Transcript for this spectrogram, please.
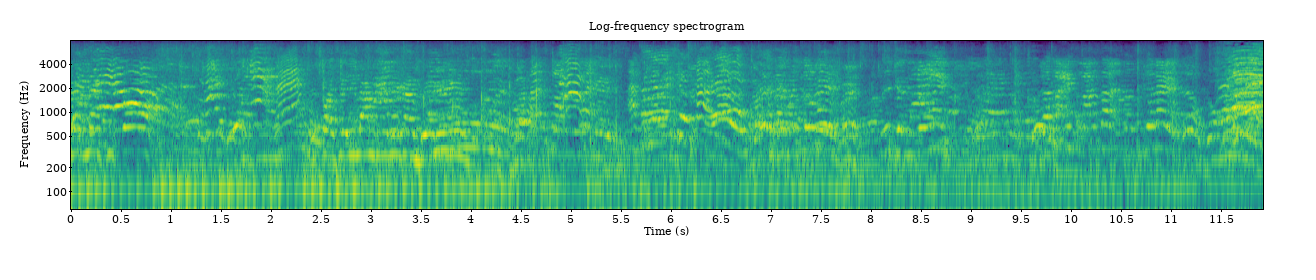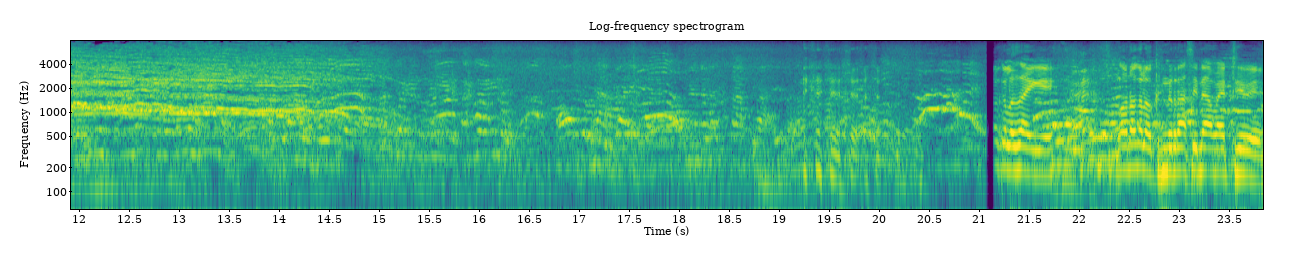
Black Nike Buka saya hilang ini kan kalau saya ngono kalau generasi nama dhewe.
